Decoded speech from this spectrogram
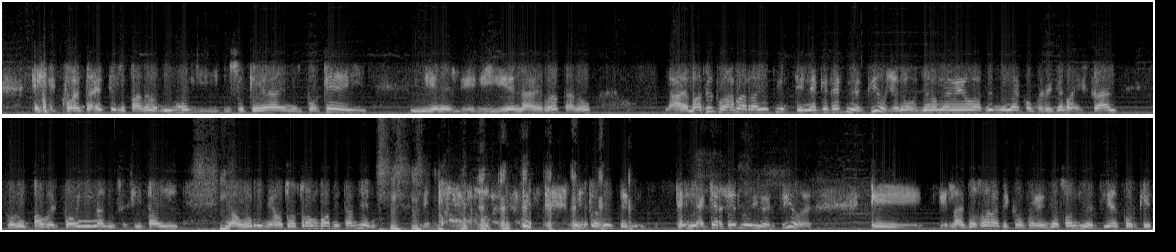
eh, cuánta gente le pasa lo mismo y, y se queda en el porqué y, y, en el, y en la derrota, ¿no? Además el programa de radio te- tenía que ser divertido. Yo no, yo no me veo haciendo una conferencia magistral con un PowerPoint y una lucecita ahí, me aburro y me da otro trombo a mí también. Entonces tenía que hacerlo divertido. Eh, las dos horas de conferencia son divertidas porque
